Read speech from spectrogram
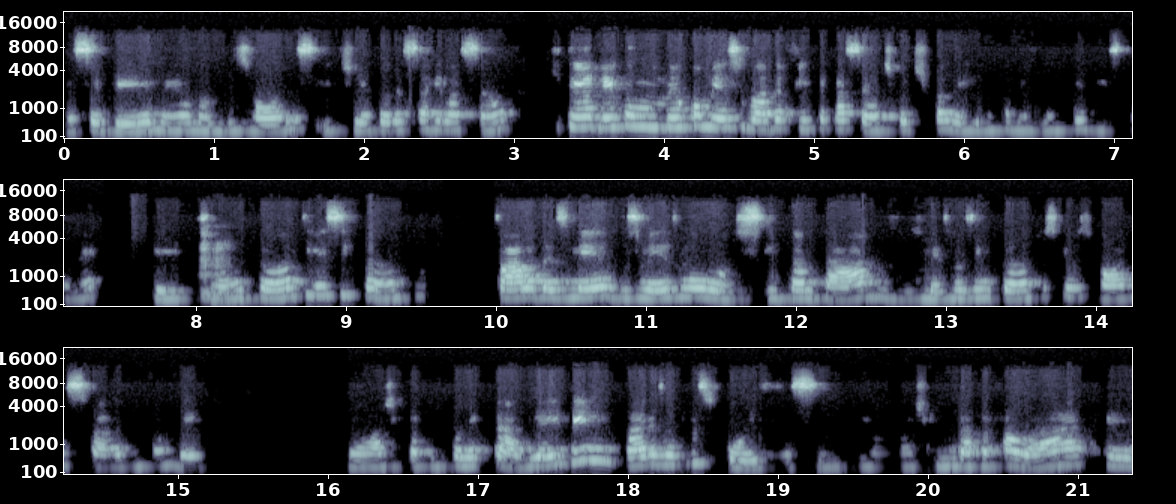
receber né, o nome dos roles, e tinha toda essa relação, que tem a ver com o meu começo lá da fita cassete que eu te falei no começo da entrevista, né? Que tinha um canto, e esse canto fala das me dos mesmos encantados, dos mesmos encantos que os roles fazem também. Então, acho que está tudo conectado. E aí tem várias outras coisas, assim, que eu acho que não dá para falar, porque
